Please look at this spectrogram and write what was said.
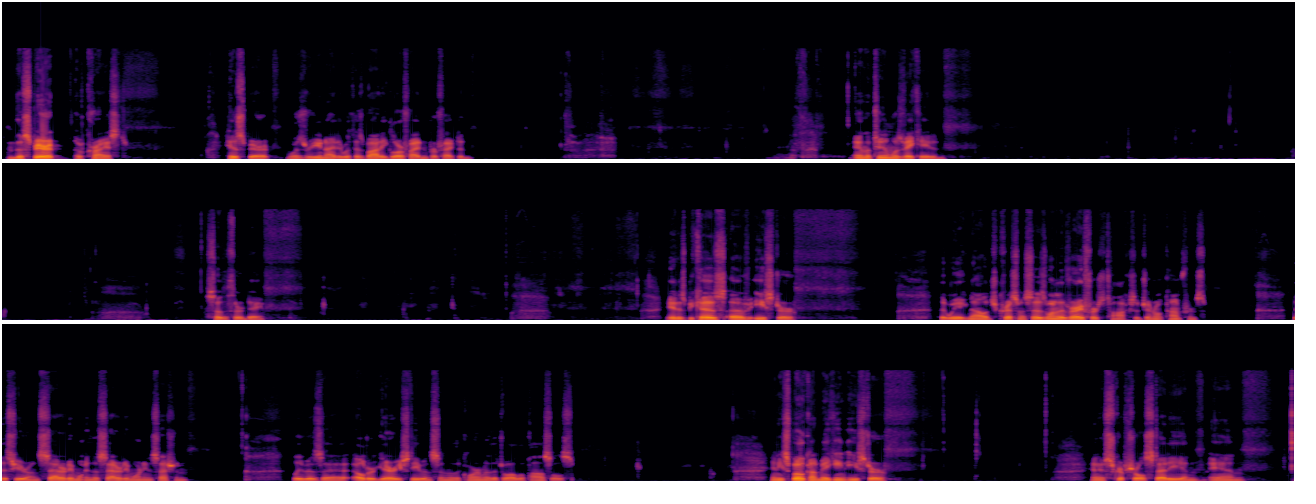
the Spirit of Christ, his spirit, was reunited with his body, glorified and perfected. And the tomb was vacated. So the third day. It is because of Easter that we acknowledge Christmas. This is one of the very first talks of General Conference this year on Saturday in the Saturday morning session. I believe it was uh, Elder Gary Stevenson of the Quorum of the Twelve Apostles. And he spoke on making Easter and a scriptural study and and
